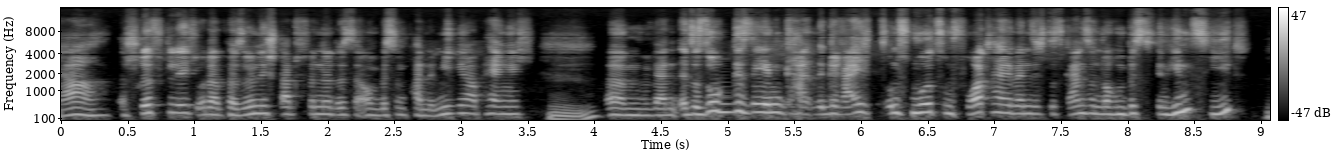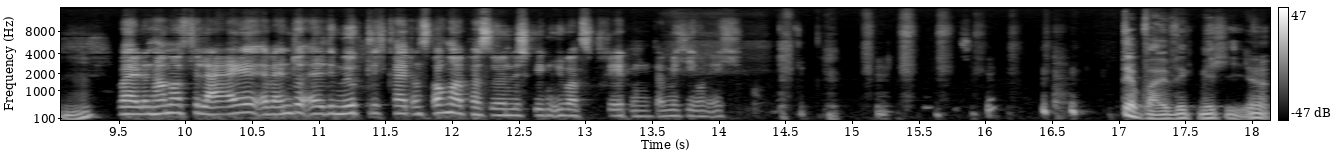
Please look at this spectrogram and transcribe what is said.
ja, schriftlich oder persönlich stattfindet, ist ja auch ein bisschen pandemieabhängig. Mhm. Ähm, werden, also so gesehen reicht es uns nur zum Vorteil, wenn sich das Ganze noch ein bisschen hinzieht, mhm. weil dann haben wir vielleicht eventuell die Möglichkeit, uns doch mal persönlich gegenüberzutreten, der Michi und ich. Der Ballweg Michi, ja.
